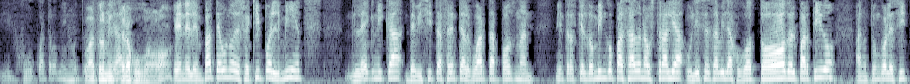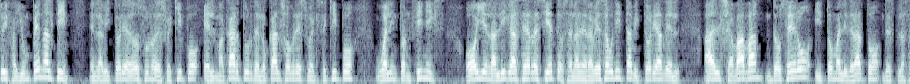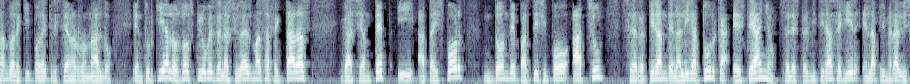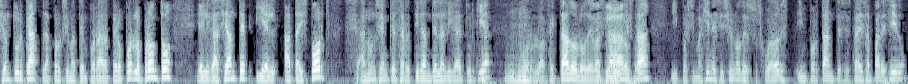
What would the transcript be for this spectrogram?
Y jugó cuatro minutos. Cuatro minutos, pero jugó. En el empate a uno de su equipo, el Mietz, Legnica, de visita frente al Huarta Poznan. Mientras que el domingo pasado en Australia, Ulises Ávila jugó todo el partido, anotó un golecito y falló un penalti en la victoria de 2-1 de su equipo, el MacArthur de local sobre su ex equipo, Wellington Phoenix. Hoy en la Liga CR7, o sea, la de Arabia Saudita, victoria del Al-Shababa 2-0 y toma el liderato desplazando al equipo de Cristiano Ronaldo. En Turquía, los dos clubes de las ciudades más afectadas Gaziantep y Ataysport, donde participó Atsu, se retiran de la Liga Turca este año. Se les permitirá seguir en la primera división turca la próxima temporada. Pero por lo pronto, el Gaziantep y el Ataysport anuncian que se retiran de la Liga de Turquía por lo afectado, lo devastado que está. Pues. Y pues imagínense si uno de sus jugadores importantes está desaparecido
